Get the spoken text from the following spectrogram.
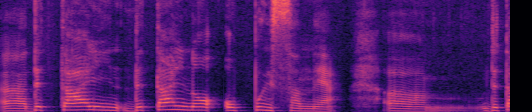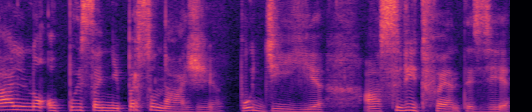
е, деталь, детально описане. е, Детально описані персонажі, події, світ фентезі, е,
